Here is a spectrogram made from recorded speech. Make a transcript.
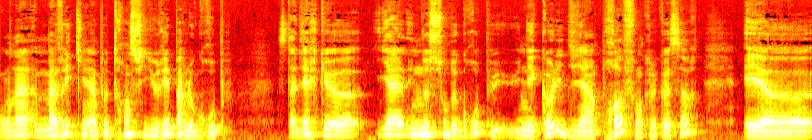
on a Maverick qui est un peu transfiguré par le groupe. C'est-à-dire qu'il y a une notion de groupe, une école, il devient prof en quelque sorte, et, euh,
